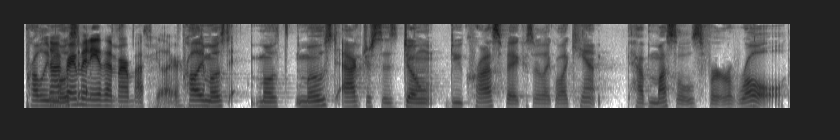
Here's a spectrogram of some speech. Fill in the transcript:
probably Not most very many of them are muscular. probably most most most actresses don't do CrossFit because they're like, well, I can't have muscles for a role.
